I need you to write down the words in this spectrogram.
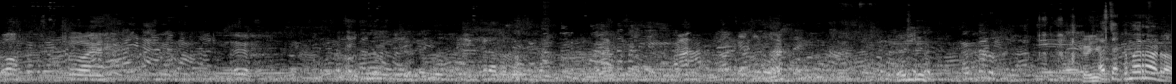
ആ, ആ, ഏ. കഴിഞ്ഞു. ചെക്കന്മാരനാട്ടോ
